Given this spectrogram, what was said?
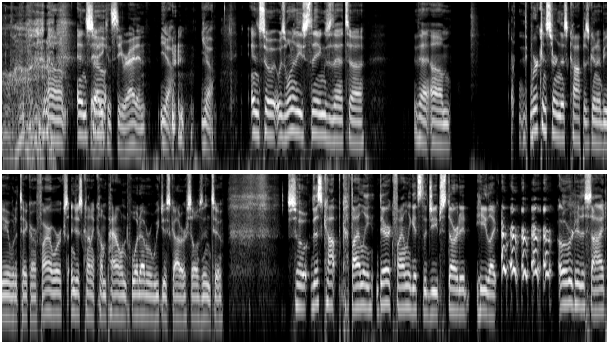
um, and So, yeah, you can see right in. yeah, yeah, and so it was one of these things that uh, that um, we're concerned this cop is going to be able to take our fireworks and just kind of compound whatever we just got ourselves into. So this cop finally, Derek finally gets the jeep started. He like over to the side,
